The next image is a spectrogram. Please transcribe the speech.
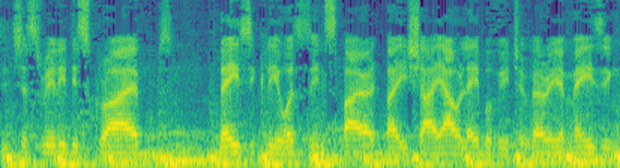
it just really describes basically was inspired by Yeshayahu Leibowitz, a very amazing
